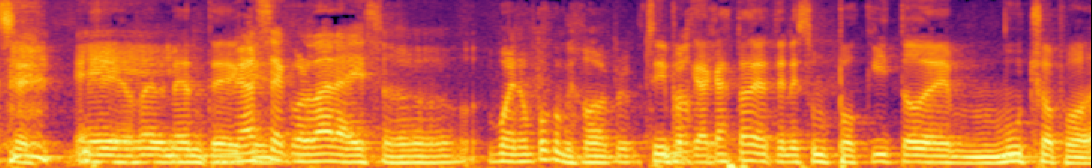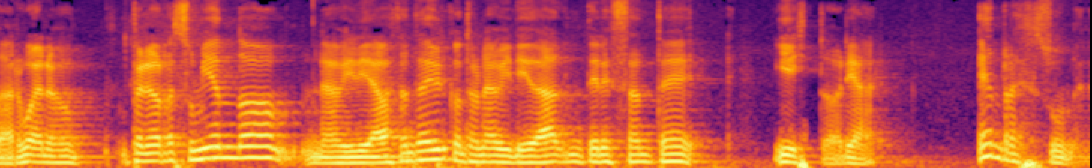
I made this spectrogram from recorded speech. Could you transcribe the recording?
Sí, Eh, realmente Me que- hace acordar a eso. Bueno, un poco mejor. pero- Sí, porque no sé. acá está, tenés un poquito de mucho poder. Bueno, pero resumiendo, una habilidad bastante débil contra una habilidad interesante y historia. En resumen,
